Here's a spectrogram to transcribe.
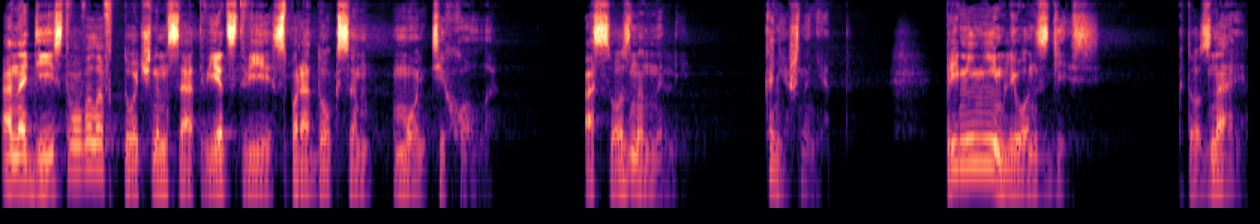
она действовала в точном соответствии с парадоксом Монти Холла. Осознанно ли? Конечно, нет. Применим ли он здесь? Кто знает.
